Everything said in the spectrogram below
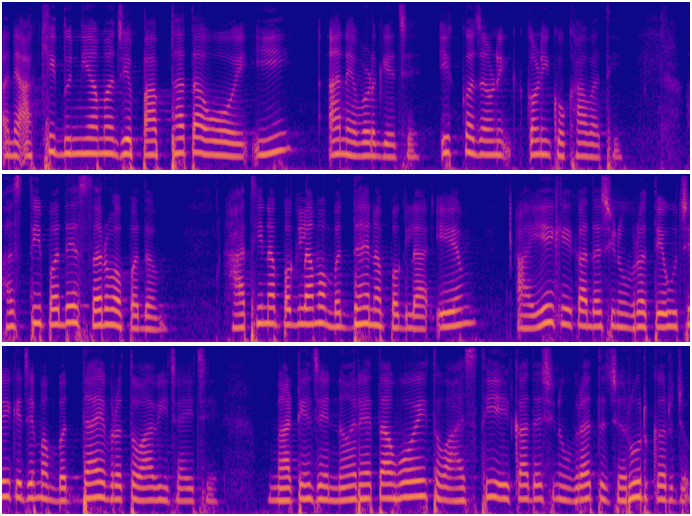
અને આખી દુનિયામાં જે પાપ થતા હોય એ આને વળગે છે. એક જ કણિકો ખાવાથી. હસ્તિપદે સર્વપદમ. હાથીના પગલામાં બધાયના પગલાં એમ. આ એક એકાદશીનું વ્રત એવું છે કે જેમાં બધાય વ્રતો આવી જાય છે. માટે જે ન રહેતા હોય તો આજથી એકાદશીનું વ્રત જરૂર કરજો.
